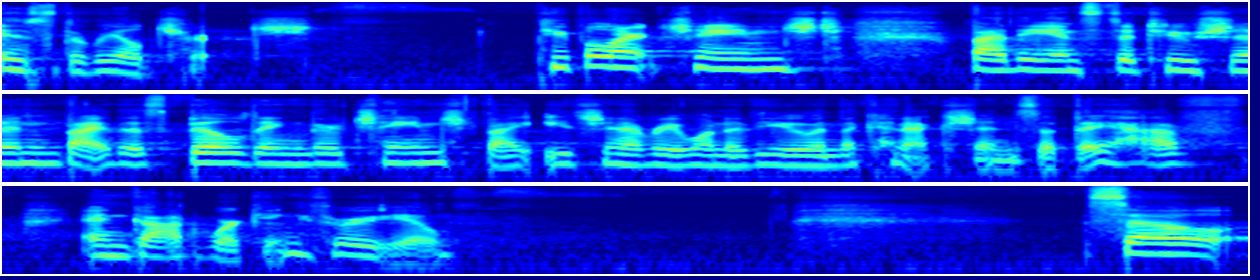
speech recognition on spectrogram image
is the real church. People aren't changed by the institution, by this building. They're changed by each and every one of you and the connections that they have and God working through you. So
